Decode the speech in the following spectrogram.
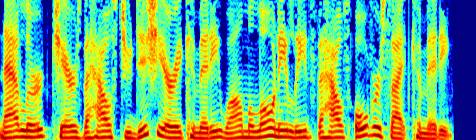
Nadler chairs the House Judiciary Committee, while Maloney leads the House Oversight Committee.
